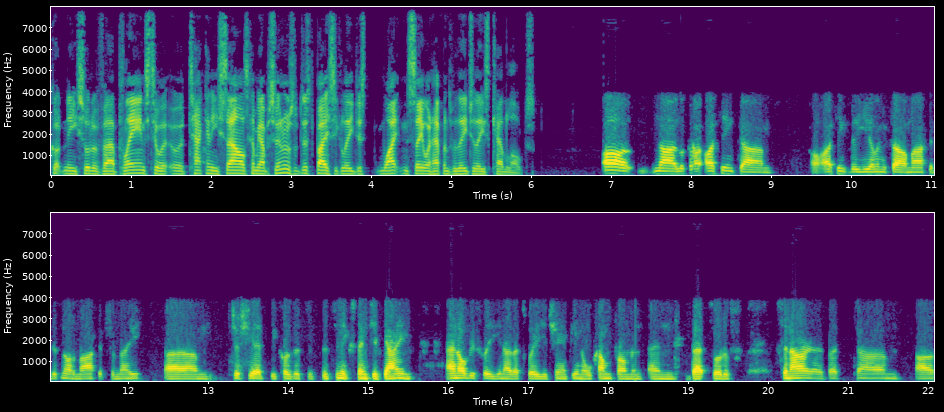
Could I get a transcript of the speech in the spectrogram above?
got any sort of uh, plans to uh, attack any sales coming up soon, or just basically just wait and see what happens with each of these catalogues? Oh no, look, I, I think um, I think the yearling sale market is not a market for me um, just yet because it's it's an expensive game and obviously, you know, that's where your champion will come from and, and that sort of scenario. But um, uh,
